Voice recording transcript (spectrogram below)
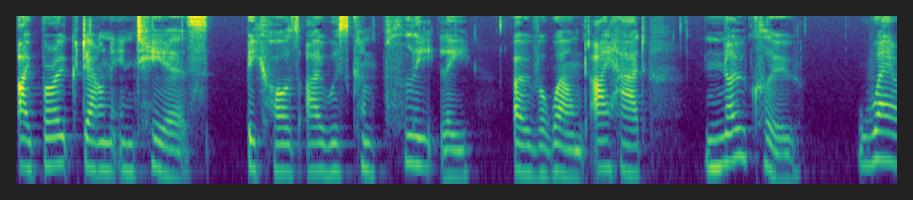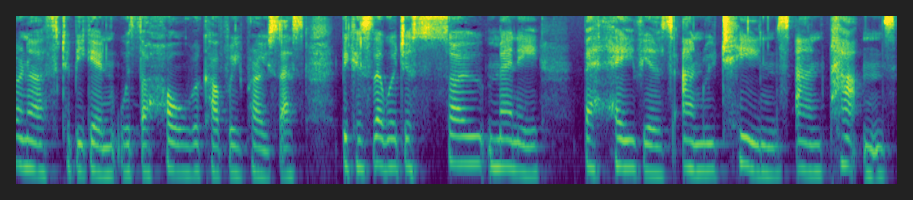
I broke down in tears because I was completely overwhelmed. I had no clue where on earth to begin with the whole recovery process because there were just so many behaviors and routines and patterns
